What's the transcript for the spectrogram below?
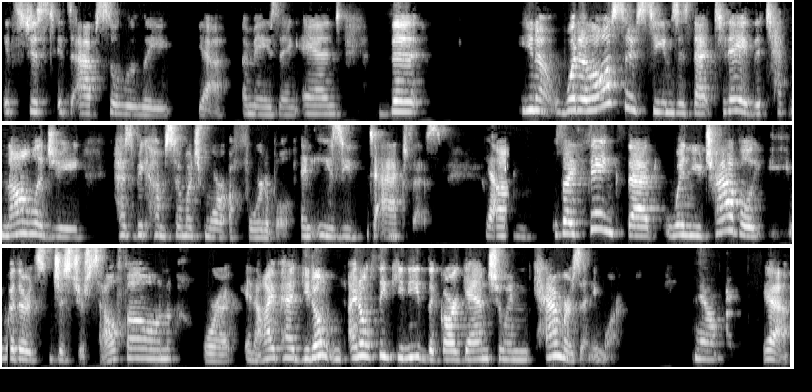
it's just it's absolutely yeah amazing and the you know what it also seems is that today the technology has become so much more affordable and easy to mm-hmm. access. Yeah. Because um, i think that when you travel whether it's just your cell phone or an ipad you don't i don't think you need the gargantuan cameras anymore. No. Yeah.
